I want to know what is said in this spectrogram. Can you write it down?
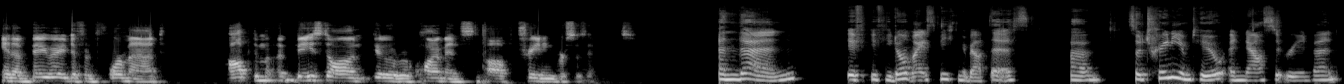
in a very very different format, optim- based on you know, the requirements of training versus inference. And then, if if you don't mind speaking about this, um, so Trainium 2 and announced at reInvent.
